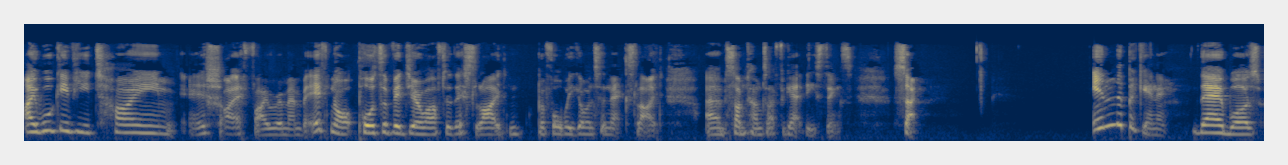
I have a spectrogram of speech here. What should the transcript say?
I will give you time-ish if I remember. If not, pause the video after this slide before we go on to the next slide. Um, sometimes I forget these things. So, in the beginning, there was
